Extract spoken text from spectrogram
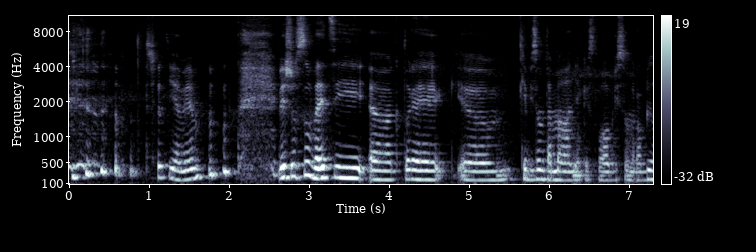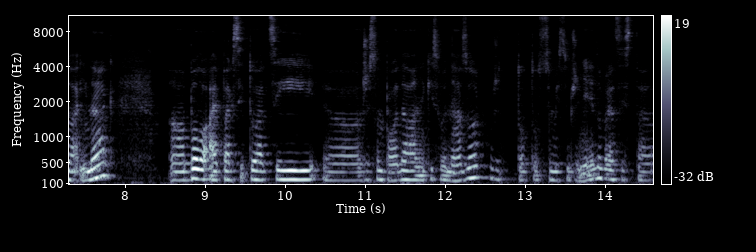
Čo ti ja viem? Vieš, sú veci, uh, ktoré, um, keby som tam mala nejaké slovo, by som robila inak. Uh, bolo aj pár situácií, že som povedala nejaký svoj názor, že toto si myslím, že nie je dobrá cesta,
